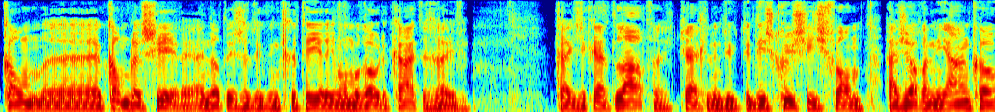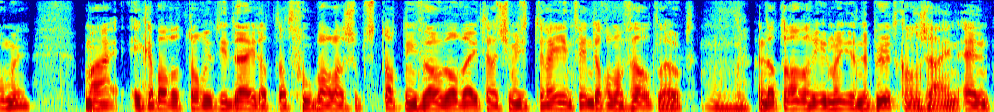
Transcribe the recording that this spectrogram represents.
kan, uh, kan blesseren. En dat is natuurlijk een criterium om een rode kaart te geven. Kijk, je krijgt later krijg je natuurlijk de discussies van... hij zag er niet aankomen. Maar ik heb altijd toch het idee dat, dat voetballers op stadniveau wel weten... dat je met z'n 22 om een veld loopt. Mm -hmm. En dat er altijd iemand in de buurt kan zijn. En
